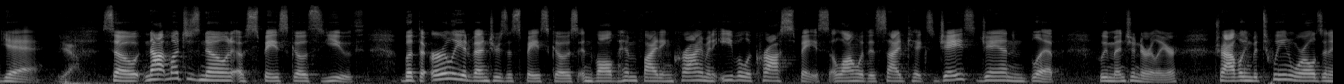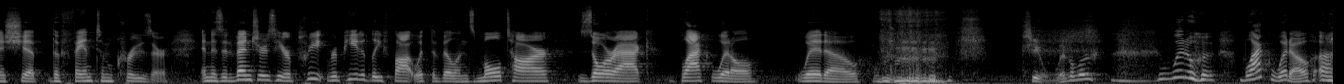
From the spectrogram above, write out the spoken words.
Yeah. Yeah. So, not much is known of Space Ghost's youth, but the early adventures of Space Ghost involve him fighting crime and evil across space, along with his sidekicks Jace, Jan, and Blip, who we mentioned earlier, traveling between worlds in his ship, the Phantom Cruiser. In his adventures, he repe- repeatedly fought with the villains Moltar, Zorak, Black Widow, Widow, She a whittler? Widow, Black Widow. Uh,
